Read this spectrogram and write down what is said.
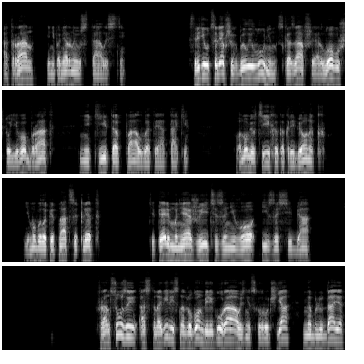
от ран и непомерной усталости. Среди уцелевших был и Лунин, сказавший Орлову, что его брат Никита пал в этой атаке. Он умер тихо, как ребенок, Ему было пятнадцать лет. Теперь мне жить за него и за себя. Французы остановились на другом берегу Раузницкого ручья, наблюдая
